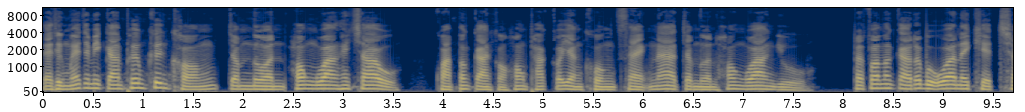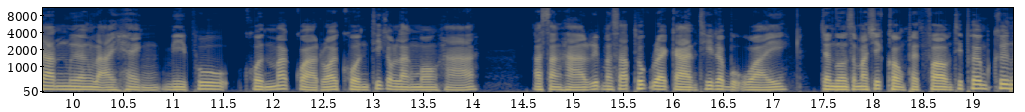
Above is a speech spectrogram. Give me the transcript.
แต่ถึงแม้จะมีการเพิ่มขึ้นของจำนวนห้องว่างให้เช่า ความต้องการของห้องพักก็ยังคงแซงหน้าจำนวนห้องว่างอยู่ แพลตฟอร์มดังกล่าวระบุว่าในเขตชานเมืองหลายแห่งมีผู้คนมากกว่าร้อยคนที่กำลังมองหา อสังหาริมทรัพย์ทุกรายการที่ระบุไว้จำนวนสมาชิกของแพลตฟอร์มที่เพิ่มขึ้น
